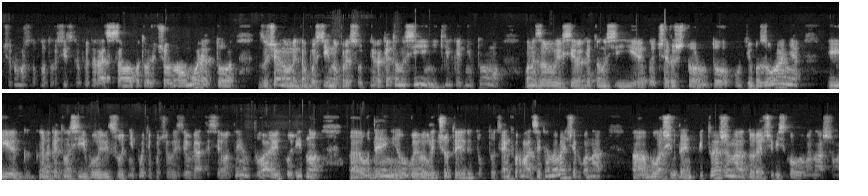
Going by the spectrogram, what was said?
Чорноморського флоту Російської Федерації саме в акваторії Чорного моря, то звичайно вони там постійно присутні. Ракетоносії ні кілька днів тому вони завели всі ракетоносії через шторм до пунктів базування, і ракетоносії були відсутні. Потім почали з'являтися один, два. Відповідно, в день вивели чотири. Тобто, ця інформація, яка на вечір, вона була ще в день підтверджена. До речі, військовими нашими.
